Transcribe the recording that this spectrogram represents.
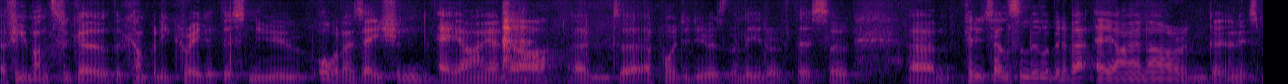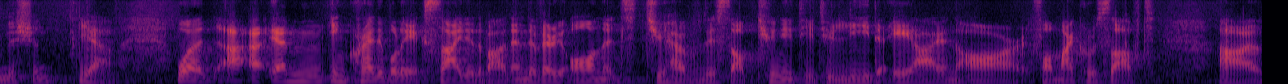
a few months ago, the company created this new organization, AI&R, and uh, appointed you as the leader of this. So um, can you tell us a little bit about AI&R and, and its mission? Yeah. Well, I, am incredibly excited about and very honored to have this opportunity to lead AI&R for Microsoft. Uh,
